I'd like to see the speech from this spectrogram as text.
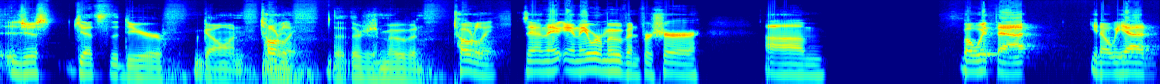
it just gets the deer going. I Totally. mean, they're- they're just moving. Totally. And they and they were moving for sure. Um but with that, you know, we had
